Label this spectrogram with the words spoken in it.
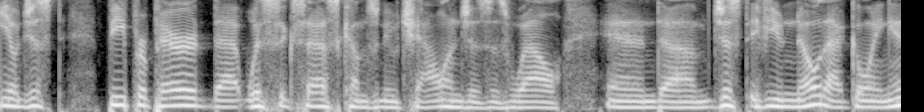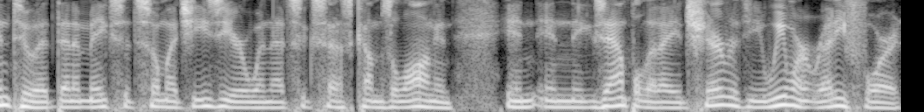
you know, just be prepared that with success comes new challenges as well. And um, just if you know that going into it, then it makes it so much easier when that success comes along. And in, in the example that I had shared with you, we weren't ready for it.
